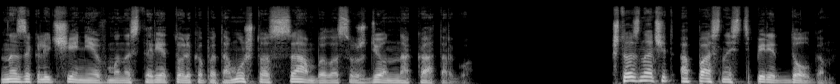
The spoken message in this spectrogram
на заключение в монастыре только потому, что сам был осужден на каторгу. Что значит опасность перед долгом?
